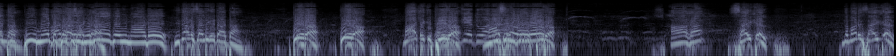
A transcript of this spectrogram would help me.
ஆட்டம். பி மேட்டப்பட்டு. விமலாதேவி மாடு. இதான சல்லிக்கட்டு ஆட்டம் பீரா பீரா. மாட்டுக்கு பீரோ. மாட்டின் பீரோ. ஆகா சைக்கிள். இந்த மாதிரி சைக்கிள்.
